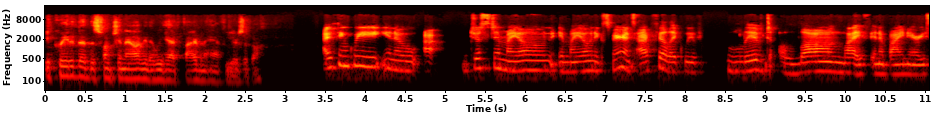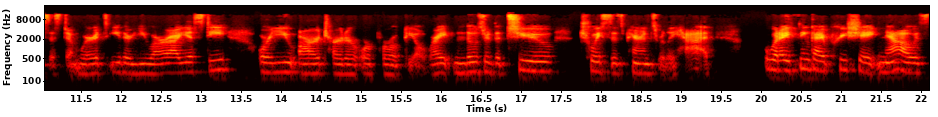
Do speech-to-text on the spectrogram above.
it created the dysfunctionality that we had five and a half years ago. I think we, you know, just in my own in my own experience, I feel like we've lived a long life in a binary system where it's either you are ISD or you are charter or parochial, right? And those are the two choices parents really had what I think I appreciate now is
